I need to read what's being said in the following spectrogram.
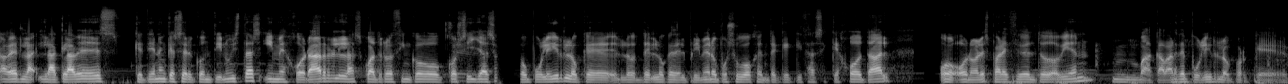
a ver, la, clave es que tienen que ser continuistas y mejorar las cuatro o cinco cosillas o pulir lo que, lo, de, lo que del primero pues hubo gente que quizás se quejó tal o, no les pareció del todo bien, mm, va a acabar de pulirlo porque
